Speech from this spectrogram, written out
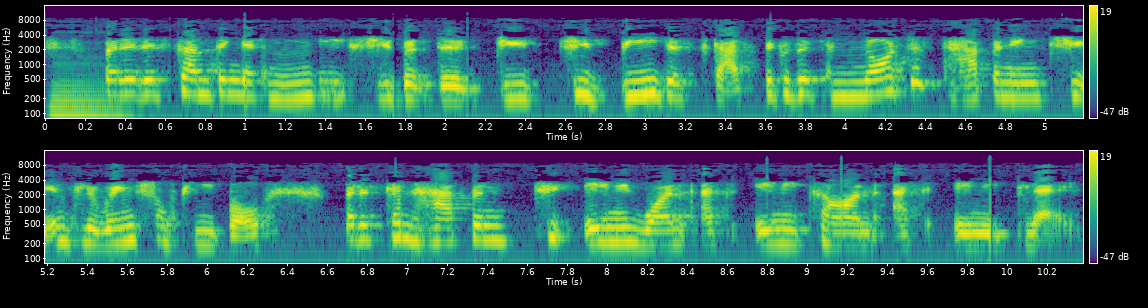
mm. but it is something that needs to be, to be discussed because it's not just happening to influential people, but it can happen to anyone at any time at any place.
